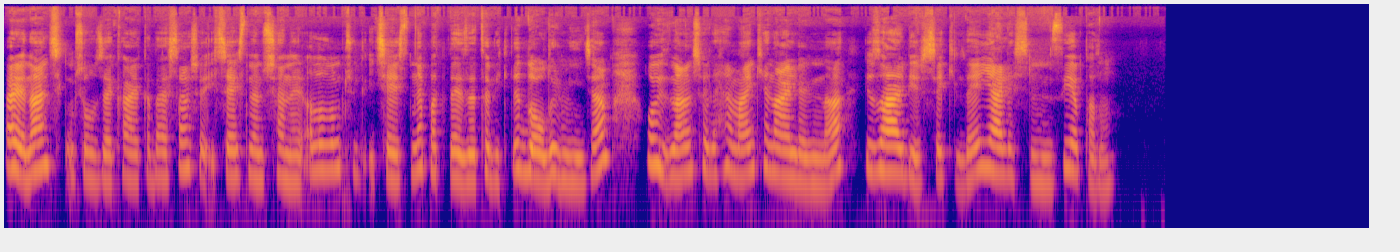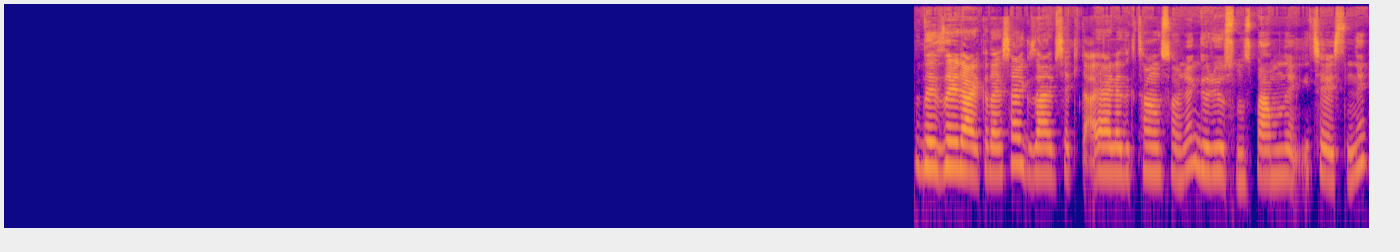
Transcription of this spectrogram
aradan çıkmış olacak arkadaşlar. Şöyle içerisine düşenleri alalım. Çünkü içerisine patatesle tabii ki de doldurmayacağım. O yüzden şöyle hemen kenarlarına güzel bir şekilde yerleştirmemizi yapalım. Bezleri de arkadaşlar güzel bir şekilde ayarladıktan sonra görüyorsunuz ben bunların içerisini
